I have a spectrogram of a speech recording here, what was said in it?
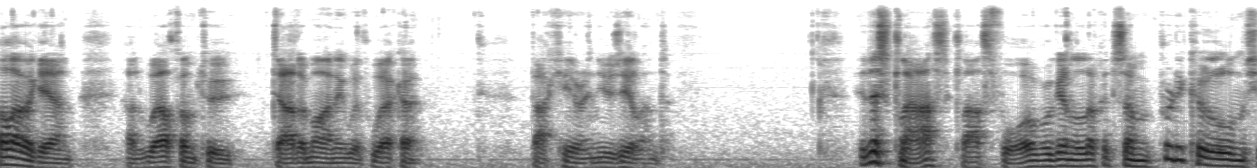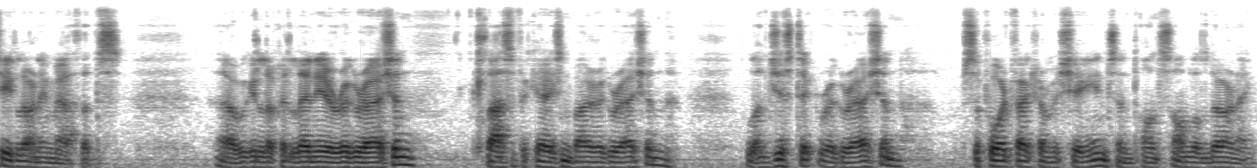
Hello again and welcome to Data Mining with Weka back here in New Zealand. In this class, class 4, we're going to look at some pretty cool machine learning methods. Uh, we're going to look at linear regression, classification by regression, logistic regression, support vector machines and ensemble learning.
